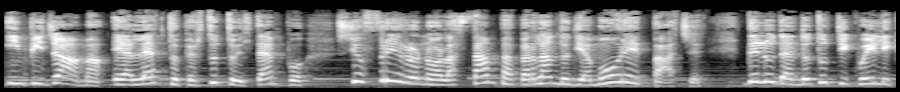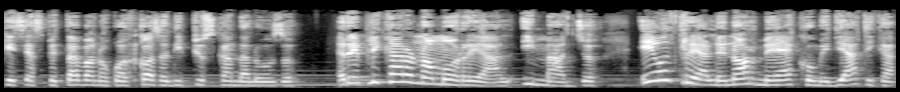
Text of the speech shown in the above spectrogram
in pigiama e a letto per tutto il tempo, si offrirono alla stampa parlando di amore e pace, deludendo tutti quelli che si aspettavano qualcosa di più scandaloso replicarono a Montreal in maggio e oltre all'enorme eco mediatica,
